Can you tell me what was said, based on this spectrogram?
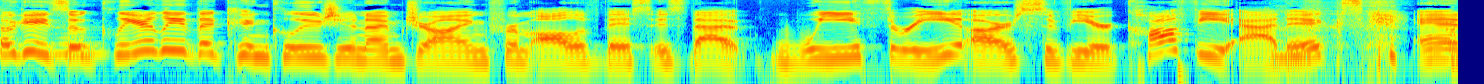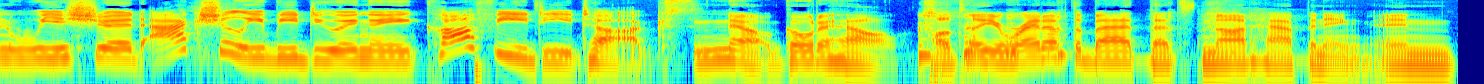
Okay, so clearly the conclusion I'm drawing from all of this is that we three are severe coffee addicts and we should actually be doing a coffee detox. No, go to hell. I'll tell you right off the bat, that's not happening. And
